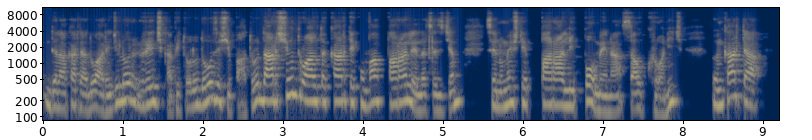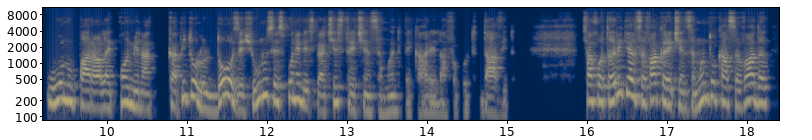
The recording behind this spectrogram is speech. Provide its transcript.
de la Cartea a doua Regilor, Regi, capitolul 24, dar și într-o altă carte cumva paralelă, să zicem, se numește Paralipomena sau Cronici. În Cartea 1 Paralipomena, capitolul 21, se spune despre acest recensământ pe care l-a făcut David. S-a hotărât el să facă recensământul ca să vadă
